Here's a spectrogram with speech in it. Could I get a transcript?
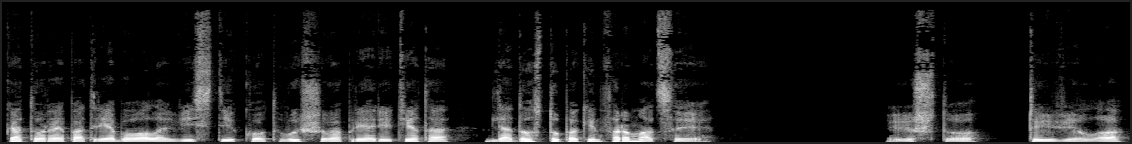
которая потребовала ввести код высшего приоритета для доступа к информации. И что, ты ввела?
